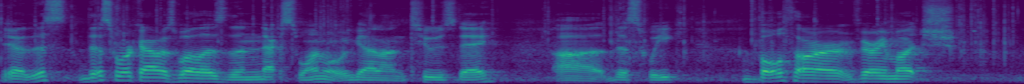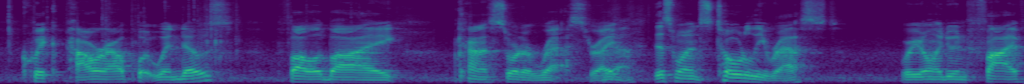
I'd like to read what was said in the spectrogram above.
Yeah, this this workout as well as the next one, what we've got on Tuesday uh, this week, both are very much quick power output windows, followed by kind of sort of rest, right? Yeah. This one's totally rest, where you're only doing five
